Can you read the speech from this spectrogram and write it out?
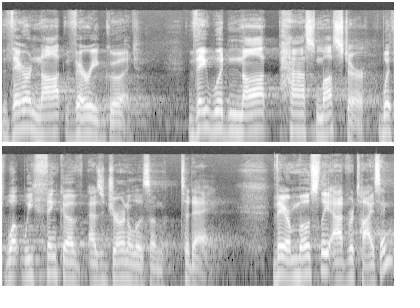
they're not very good. They would not pass muster with what we think of as journalism today. They are mostly advertising.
